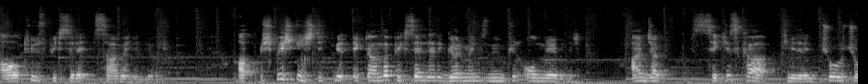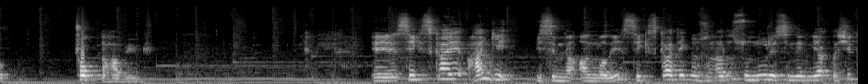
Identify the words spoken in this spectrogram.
600 piksele isabet ediyor. 65 inçlik bir ekranda pikselleri görmeniz mümkün olmayabilir. Ancak 8K TV'lerin çoğu çok çok daha büyük. Ee, 8K'yı hangi isimle anmalıyız? 8K teknolojisinin adı sunduğu resimlerin yaklaşık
